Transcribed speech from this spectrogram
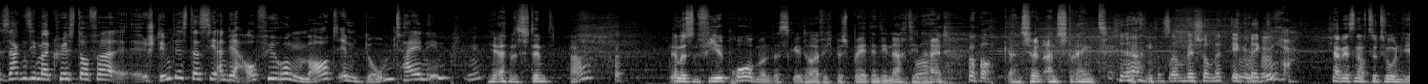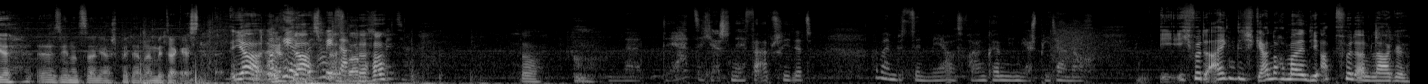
Sagen Sie mal, Christopher, stimmt es, dass Sie an der Aufführung Mord im Dom teilnehmen? Ja, das stimmt. Wir müssen viel proben und es geht häufig bis spät in die Nacht hinein. Ganz schön anstrengend. Ja, das haben wir schon mitgekriegt. Ja. Ich habe jetzt noch zu tun. Wir äh, sehen uns dann ja später beim Mittagessen. Ja, Okay, klar. bis später. Aha. So. Der hat sich ja schnell verabschiedet. Aber ein bisschen mehr ausfragen können wir ihn ja später noch. Ich würde eigentlich gern noch mal in die Abfüllanlage.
